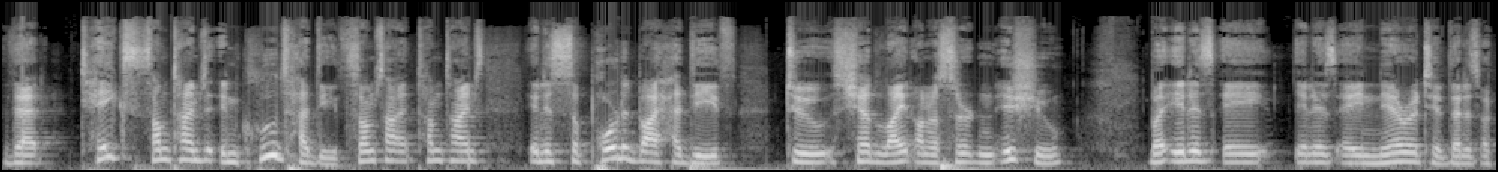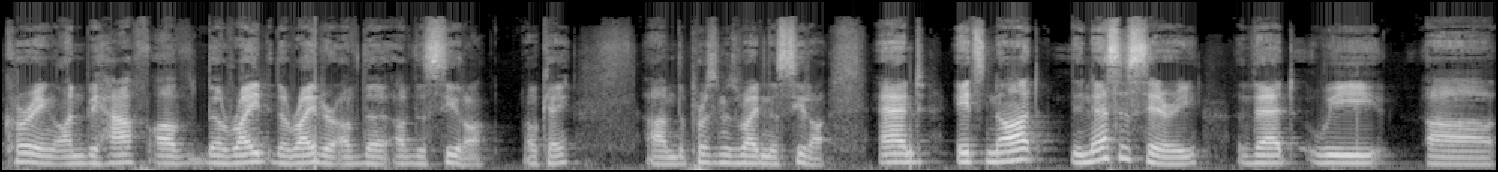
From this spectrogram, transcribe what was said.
that takes, sometimes it includes hadith, sometimes, sometimes it is supported by hadith to shed light on a certain issue, but it is a, it is a narrative that is occurring on behalf of the right, the writer of the, of the seerah, okay? Um, the person who's writing the seerah. And it's not necessary that we, uh,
